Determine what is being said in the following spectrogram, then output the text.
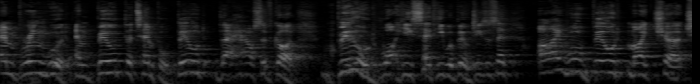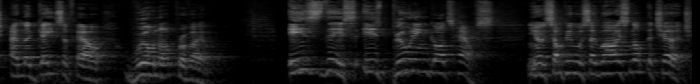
and bring wood and build the temple, build the house of God, build what he said he would build. Jesus said, I will build my church, and the gates of hell will not prevail. Is this, is building God's house? You know, some people say, well, it's not the church.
